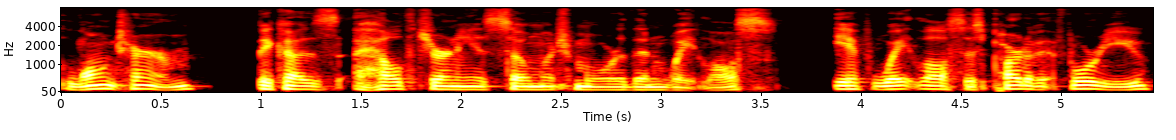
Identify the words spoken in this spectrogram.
long term because a health journey is so much more than weight loss if weight loss is part of it for you,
